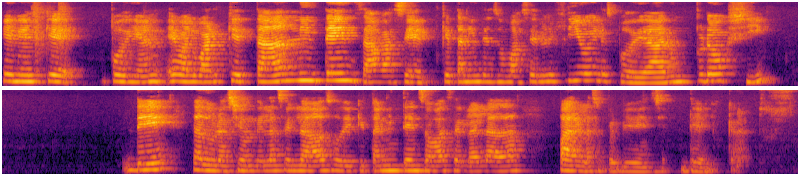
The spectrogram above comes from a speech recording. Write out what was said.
en el que podrían evaluar qué tan intensa va a ser, qué tan intenso va a ser el frío y les podría dar un proxy de la duración de las heladas o de qué tan intensa va a ser la helada para la supervivencia del cactus.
